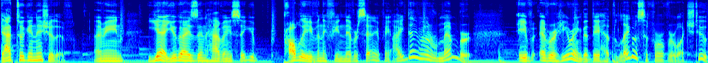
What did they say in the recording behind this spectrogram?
That took initiative. I mean, yeah, you guys didn't have any say. You probably even if you never said anything, I didn't even remember if ever hearing that they had the Lego set for Overwatch 2.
